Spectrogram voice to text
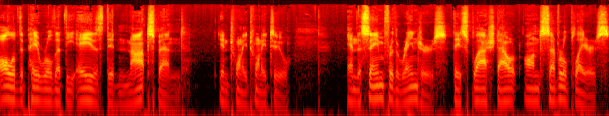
all of the payroll that the A's did not spend in 2022. And the same for the Rangers. They splashed out on several players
